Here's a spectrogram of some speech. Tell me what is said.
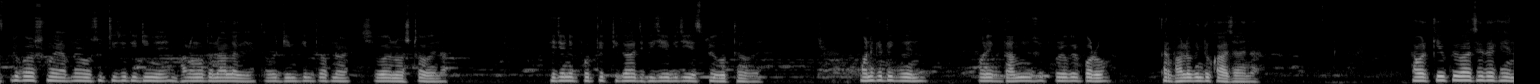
স্প্রে করার সময় আপনার ওষুধটি যদি ডিমে ভালো মতো না লাগে, তবে ডিম কিন্তু আপনার সেভাবে নষ্ট হবে না। এই জন্য প্রত্যেকটি গাছ ভিজিয়ে ভিজিয়ে স্প্রে করতে হবে। অনেকে দেখবেন অনেক দামি ওষুধ প্রয়োগের পরও তার ভালো কিন্তু কাজ হয় না। আবার কেউ কেউ আছে দেখেন,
